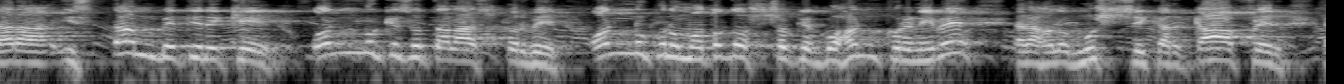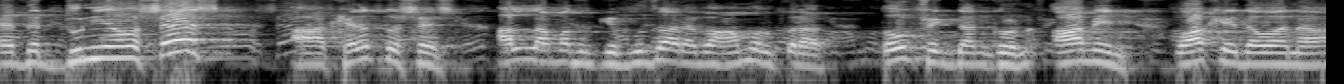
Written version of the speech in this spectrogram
যারা ইসলাম ব্যতি রেখে অন্য কিছু তালাশ করবে, অন্য কোনো মতদর্শকে গ্রহণ করে নেবে, এরা হলো মুশরিক আর কাফের। এদের দুনিয়াও শেষ, আখেরাতও শেষ। আল্লাহ আমাদেরকে বুঝার এবং আমল করার তৌফিক দান করুন। আমিন। ওয়াকে দেওয়ানা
